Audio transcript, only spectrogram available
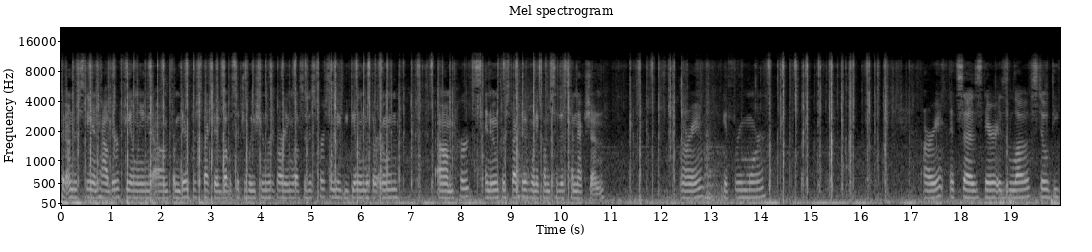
could understand how they're feeling um, from their perspective of a situation regarding love. So this person may be dealing with their own um, hurts and own perspective when it comes to this connection. All right, get three more. All right, it says there is love still deep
